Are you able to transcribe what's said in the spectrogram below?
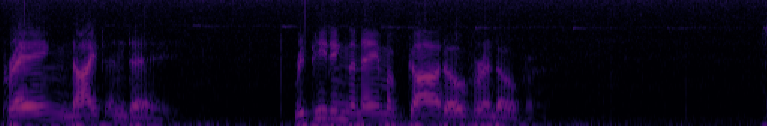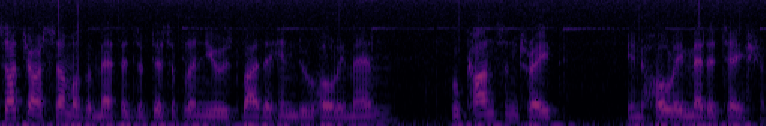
praying night and day, repeating the name of God over and over. Such are some of the methods of discipline used by the Hindu holy men who concentrate in holy meditation.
